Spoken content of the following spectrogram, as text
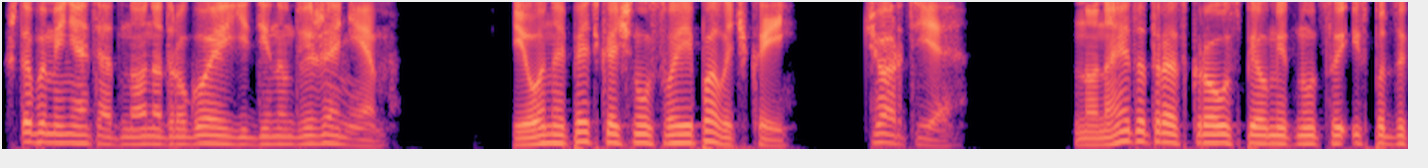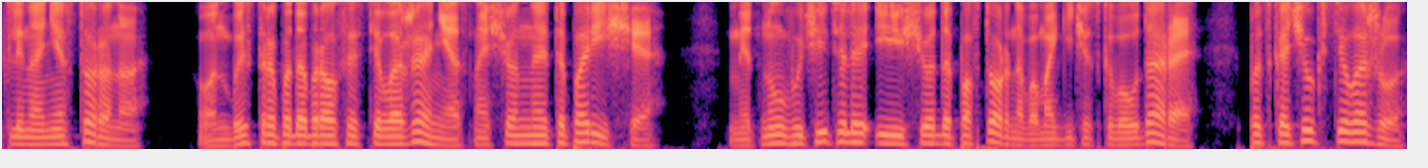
чтобы менять одно на другое единым движением?» И он опять качнул своей палочкой. «Чёрт я!» Но на этот раз Кроу успел метнуться из-под заклинания в сторону. Он быстро подобрал со стеллажа неоснащенное топорище, метнул в учителя и еще до повторного магического удара – подскочил к стеллажу,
